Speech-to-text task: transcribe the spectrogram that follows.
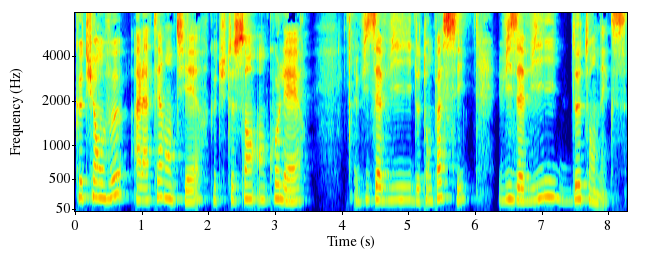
que tu en veux à la terre entière, que tu te sens en colère vis-à-vis de ton passé, vis-à-vis de ton ex?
